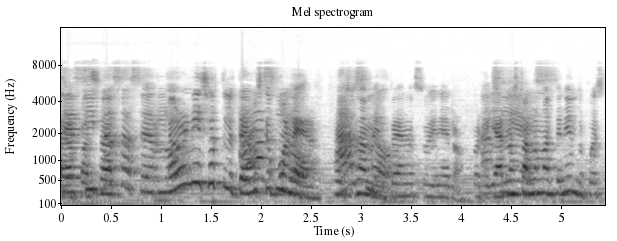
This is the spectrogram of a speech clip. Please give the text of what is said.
necesitas hacerlo, A un inicio le tenemos que poner forzosamente a nuestro dinero, pero Así ya no están es. manteniendo, pues,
